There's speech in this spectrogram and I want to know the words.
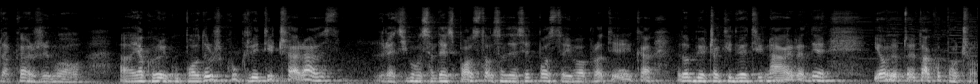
da kažemo, jako veliku podršku kritičara, recimo 80%, 80% imao protivnika, dobio čak i dve, tri nagrade i onda to je tako počelo.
